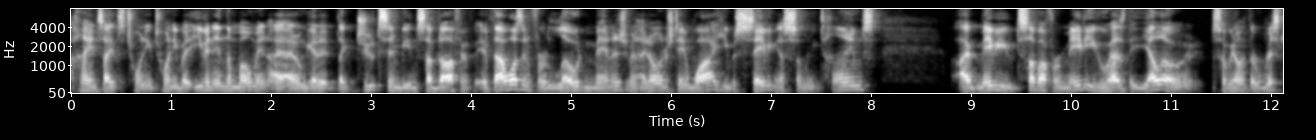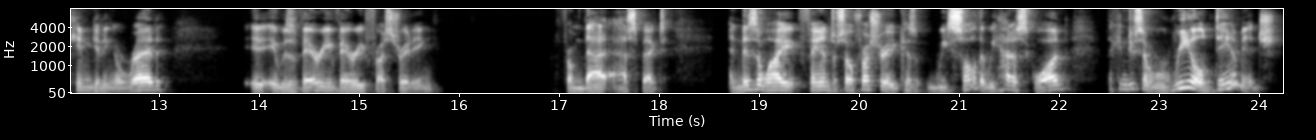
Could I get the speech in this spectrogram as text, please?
hindsight's 2020. But even in the moment, I, I don't get it. Like Judson being subbed off, if, if that wasn't for load management, I don't understand why he was saving us so many times. I maybe sub off Remedi, who has the yellow, so we don't have to risk him getting a red. It, it was very, very frustrating from that aspect. And this is why fans are so frustrated because we saw that we had a squad that can do some real damage.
